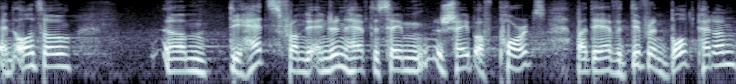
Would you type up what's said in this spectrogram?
And also um, the heads from the engine have the same shape of ports, but they have a different bolt pattern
